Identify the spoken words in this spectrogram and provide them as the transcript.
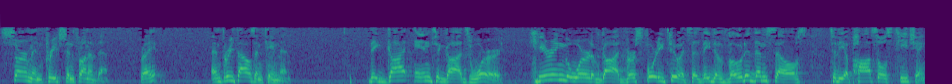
sermon preached in front of them, right? And 3,000 came in. They got into God's Word hearing the word of God. Verse 42, it says they devoted themselves to the apostles' teaching.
